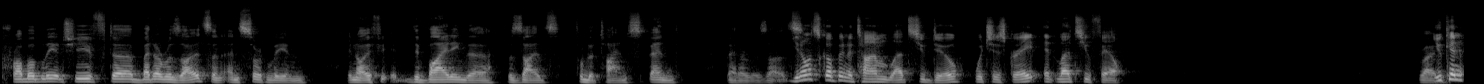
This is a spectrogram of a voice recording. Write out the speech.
probably achieved uh, better results and, and certainly in you know if you- dividing the results through the time spent better results You know what scoping to time lets you do, which is great? It lets you fail. right You can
